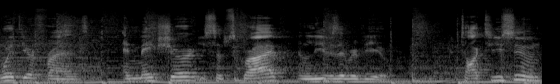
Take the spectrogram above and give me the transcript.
with your friends and make sure you subscribe and leave us a review. Talk to you soon.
